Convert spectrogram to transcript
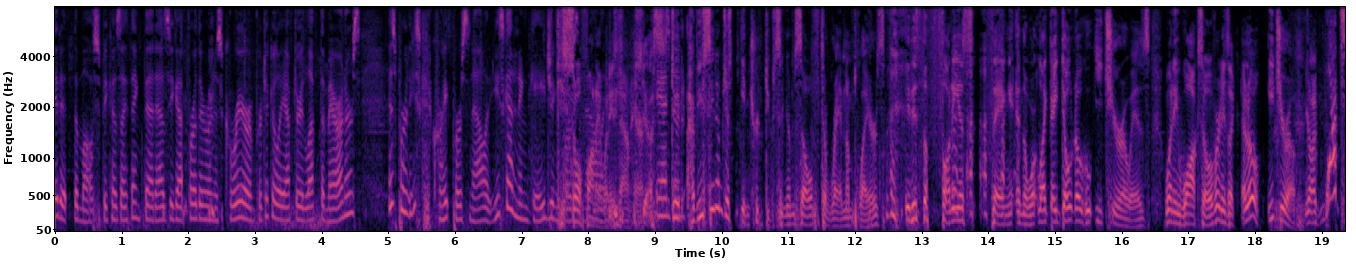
hit it the most because I think that as he got further in his career, and particularly after he left the Mariners, his per- he's got a great personality. He's got an engaging. Personality. He's so funny when he's down here. Yes. And- Dude, and- have you seen him just introducing himself to random players? it is the funniest thing in the world. Like they don't know who Ichiro is when he walks over and he's like, "Hello, Ichiro." You're like, "What?"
